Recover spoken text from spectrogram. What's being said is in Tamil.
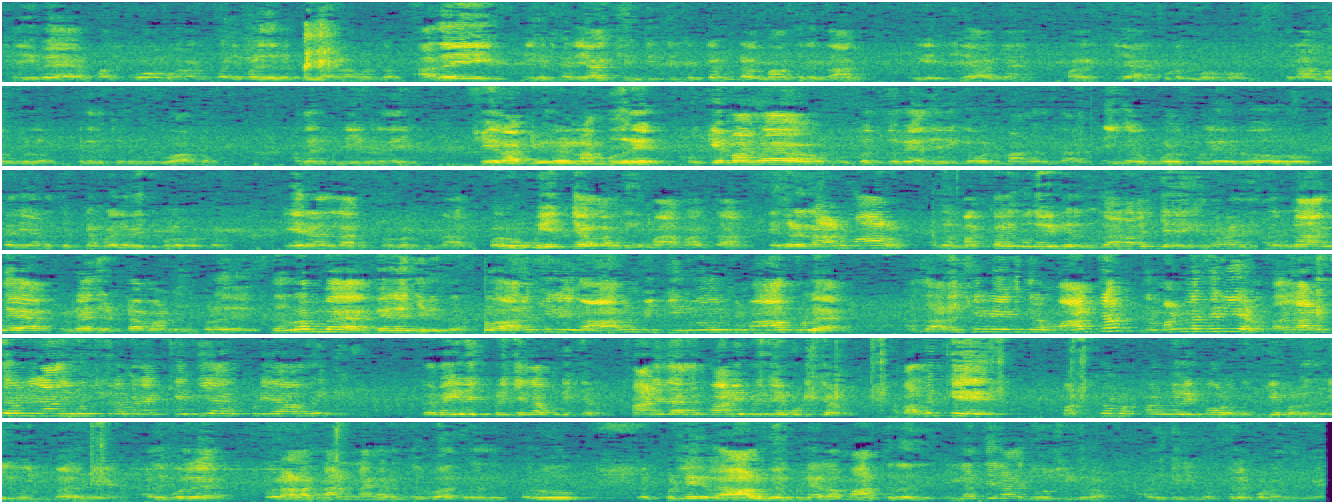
செய்த பக்குவம் ஒரு தனி மனிதனுக்கு வர வேண்டும். அதை நீங்கள் சரியாக சிந்தித்து திட்டமிட்டால் மாத்திரம்தான் முயற்சியான வளர்ச்சியான குடும்பமும் கிராமங்களும் பிரதேசங்களும் உருவாகும். அதற்கு நீங்கள் இதை செயலாற்றுவீர்கள் நம்புகிறேன். முக்கியமாக உற்பத்தித்துறை அதிகரிக்க வேண்டுமாக இருந்தால் நீங்கள் உங்களுக்குள்ளே ஒரு சரியான திட்டம் நிறைவேற்றிக் கொள்ள வேண்டும். ஏனெல்லாம் சொல்றதுனால் ஒரு முயற்சியாளராக நீங்கள் மாறினால்தான் எங்களை நாடு மாறும். அந்த மக்களுக்கு உதவுகிறது தான் அரசியல் இயக்கம். அது நாங்கள் ரெண்டாயிரத்தி எட்டாம் ஆண்டுக்கு பிறகு நிரம்ப வேலை செஞ்சிருக்கிறோம் அரசியல் இயக்கம் ஆரம்பித்து இருபது வருஷம் ஆகுல அந்த அரசியல் இயக்கத்தில் மாற்றம் இந்த மண்ணில் தெரியணும். அதில் அடுத்த வழி நாங்கள் யோசிக்கிறோம் எனக்கு கெட்டியா எப்படியாவது இந்த வெயிலை பிரச்சனை முடிக்கணும். காணிதாக காணி பிரச்சனை முடிக்கணும். அப்போ அதுக்கு மக்களோட பங்களிப்பு ஒரு முக்கியமானது நீங்க யோசிச்சு பாருங்க. அதே போல ஒரு அழகான நகரத்தை உருவாக்குறது ஒரு பிள்ளைகளை ஆளுமை பிள்ளைகளை மாத்துறது எல்லாத்தையும் நாங்கள் யோசிக்கிறோம். அதுக்கு நீங்க ஒத்துழைப்படாதீங்க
